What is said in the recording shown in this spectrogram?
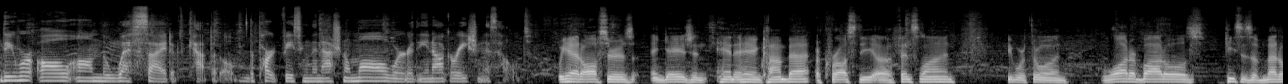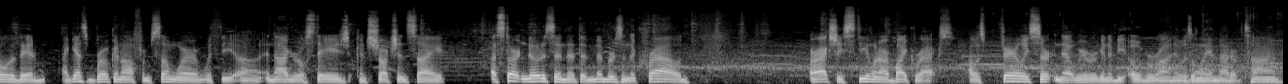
They were all on the west side of the Capitol, the part facing the National Mall where the inauguration is held. We had officers engaged in hand to hand combat across the uh, fence line. People were throwing water bottles, pieces of metal that they had, I guess, broken off from somewhere with the uh, inaugural stage construction site. I start noticing that the members in the crowd are actually stealing our bike racks. I was fairly certain that we were going to be overrun. It was only a matter of time.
